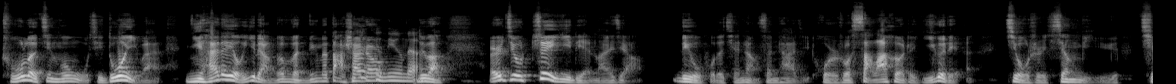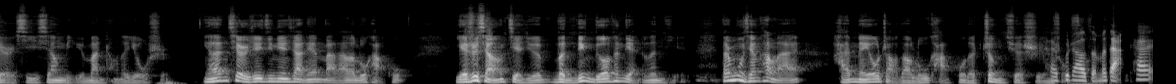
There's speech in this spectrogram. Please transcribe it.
除了进攻武器多以外，你还得有一两个稳定的大杀招，肯定的对吧？而就这一点来讲，利物浦的前场三叉戟，或者说萨拉赫这一个点，就是相比于切尔西、相比于曼城的优势。你看，切尔西今年夏天买来了卢卡库，也是想解决稳定得分点的问题，但是目前看来还没有找到卢卡库的正确使用。还不知道怎么打开。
